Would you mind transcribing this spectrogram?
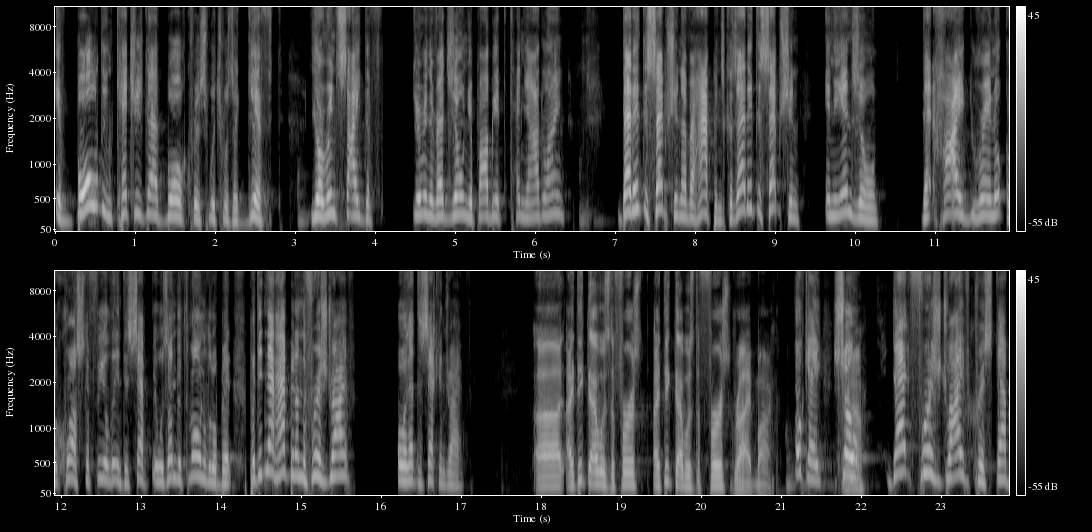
If Bolden catches that ball, Chris, which was a gift, you're inside the you're in the red zone, you're probably at the 10 yard line. That interception never happens because that interception in the end zone, that Hyde ran across the field to intercept. It was underthrown a little bit. But didn't that happen on the first drive? Or was that the second drive? Uh, I think that was the first. I think that was the first drive, Mark. Okay, so know? That first drive, Chris, that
